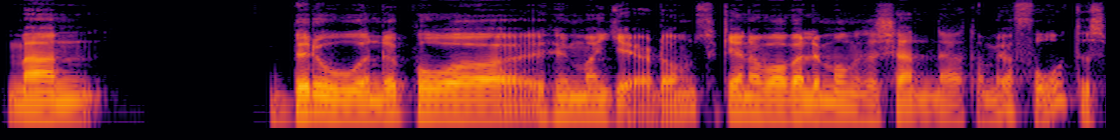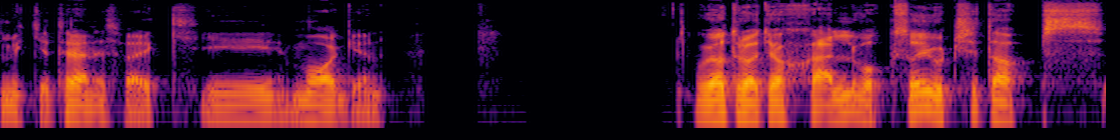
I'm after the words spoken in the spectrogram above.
Men beroende på hur man gör dem så kan det vara väldigt många som känner att jag får inte så mycket träningsverk i magen. Och jag tror att jag själv också har gjort situps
